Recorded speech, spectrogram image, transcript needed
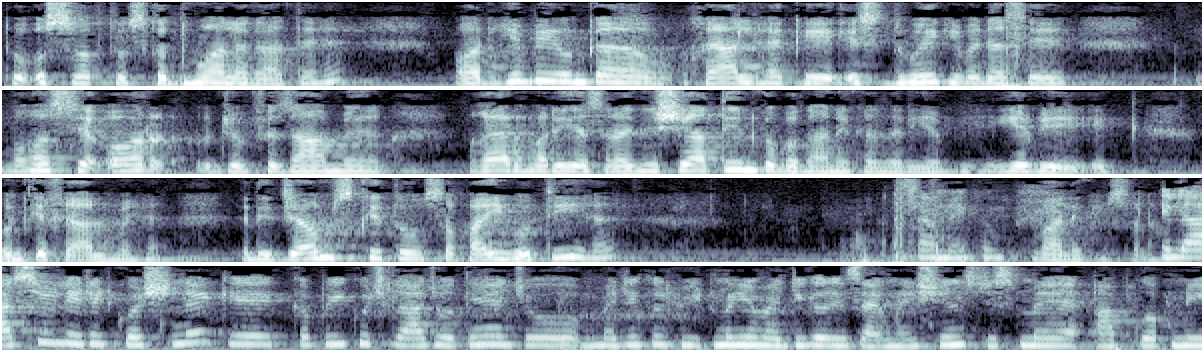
تو اس وقت اس کا دھواں لگاتے ہیں اور یہ بھی ان کا خیال ہے کہ اس دھوئیں کی وجہ سے بہت سے اور جو فضا میں غیر مری شیاتین کو بگانے کا ذریعہ بھی یہ بھی ایک ان کے خیال میں ہے یعنی جرمس کی تو صفائی ہوتی ہے السلام علیکم وعلیکم السلام علاج سے ریلیٹڈ کوشچن ہے کہ کبھی کچھ علاج ہوتے ہیں جو میڈیکل ٹریٹمنٹ یا میڈیکل ایگزامینیشن جس میں آپ کو اپنی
